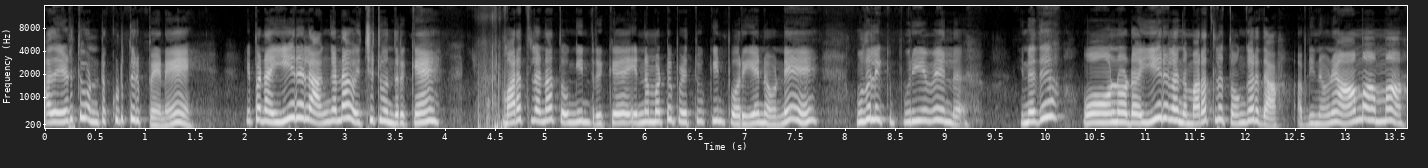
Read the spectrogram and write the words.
அதை எடுத்து உன்கிட்ட கொடுத்துருப்பேனே. இப்போ நான் ஈரலை அங்கேனா வச்சுட்டு வந்திருக்கேன். மரத்துலனா தொங்கின்னு இருக்கு. என்னை மட்டும் இப்படி தூக்கின்னு போறியேன்னொடனே முதலைக்கு புரியவே இல்லை. என்னது? உன்னோட ஈரல் அந்த மரத்தில் தொங்குறதா? அப்படின்னோடனே ஆமாம் ஆமாம்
